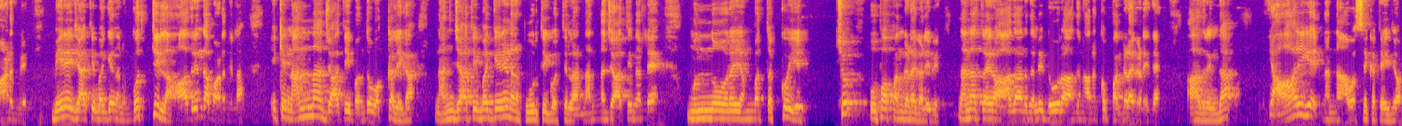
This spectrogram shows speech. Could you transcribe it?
ಮಾಡಿದ್ವಿ. ಬೇರೆ ಜಾತಿ ಬಗ್ಗೆ ನನಗೆ ಗೊತ್ತಿಲ್ಲ, ಆದ್ರಿಂದ ಮಾಡೋದಿಲ್ಲ ಏಕೆ ನನ್ನ ಜಾತಿ ಬಂದು ಒಕ್ಕಲಿಗ? ನನ್ನ ಜಾತಿ ಬಗ್ಗೆನೇ ನನಗೆ ಪೂರ್ತಿ ಗೊತ್ತಿಲ್ಲ. ನನ್ನ ಜಾತಿನಲ್ಲೇ ಮುನ್ನೂರ ಎಂಬತ್ತಕ್ಕೂ ಹೆಚ್ಚು ಉಪ ಪಂಗಡಗಳಿವೆ. ನನ್ನ ಹತ್ರ ಇರೋ ಆಧಾರದಲ್ಲಿ ನೂರ ಹದಿನಾಲ್ಕು ಪಂಗಡಗಳಿದೆ. ಆದ್ರಿಂದ ಯಾರಿಗೆ ನನ್ನ ಅವಶ್ಯಕತೆ ಇದೆಯೋ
